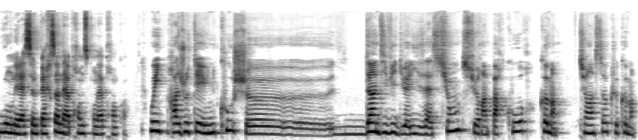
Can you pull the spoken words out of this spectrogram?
où on est la seule personne à apprendre ce qu'on apprend, quoi. Oui, rajouter une couche euh, d'individualisation sur un parcours commun, sur un socle commun.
